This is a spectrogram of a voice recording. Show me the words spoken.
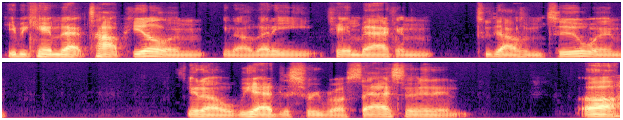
he became that top heel, and you know, then he came back in 2002, and you know, we had the Cerebral Assassin, and uh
